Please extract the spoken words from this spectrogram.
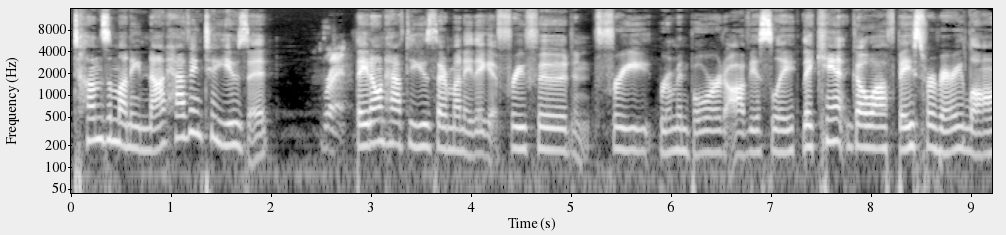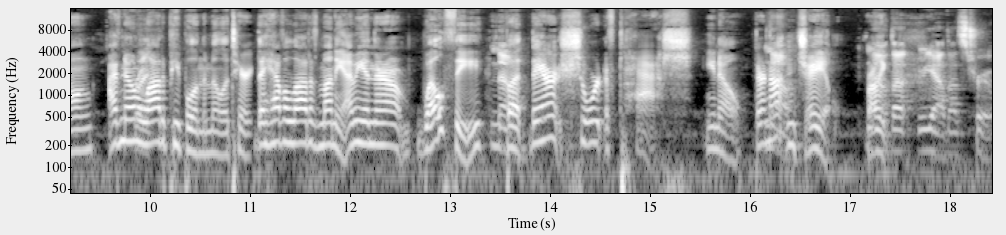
tons of money, not having to use it, Right. they don't have to use their money. They get free food and free room and board, obviously. They can't go off base for very long. I've known Right. a lot of people in the military. They have a lot of money. I mean, they're not wealthy, No. but they aren't short of cash. You know, they're not No. in jail. No, Right. that, yeah, that's true.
